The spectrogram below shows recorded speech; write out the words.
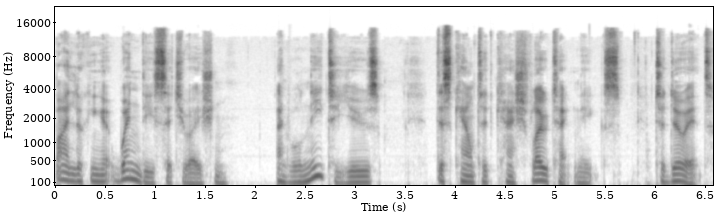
by looking at Wendy's situation, and we'll need to use discounted cash flow techniques to do it.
